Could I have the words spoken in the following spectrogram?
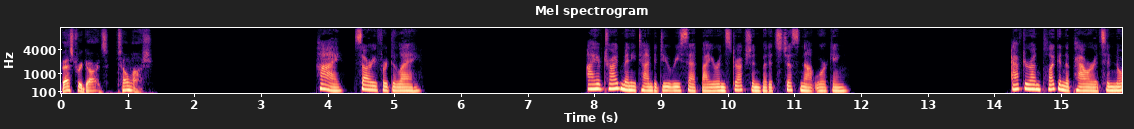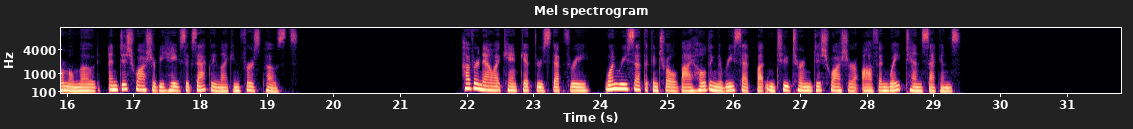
Best regards, Tomasz. Hi, sorry for delay. I have tried many time to do reset by your instruction but it's just not working. After unplugging the power it's in normal mode and dishwasher behaves exactly like in first posts. Hover now I can't get through step 3. 1 reset the control by holding the reset button 2 turn dishwasher off and wait 10 seconds.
